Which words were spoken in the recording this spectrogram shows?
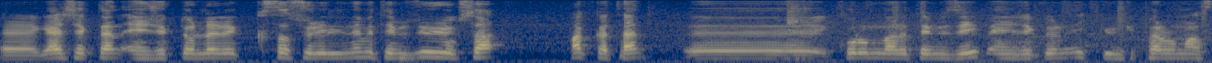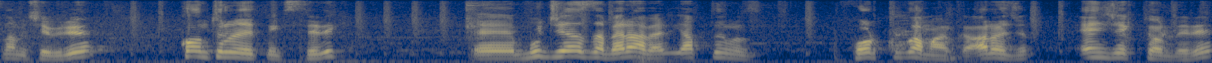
Ee, gerçekten enjektörleri kısa süreliğine mi temizliyor yoksa hakikaten e, kurumları temizleyip enjektörün ilk günkü performansına mı çeviriyor? Kontrol etmek istedik. Ee, bu cihazla beraber yaptığımız Ford Kuga marka aracın enjektörleri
